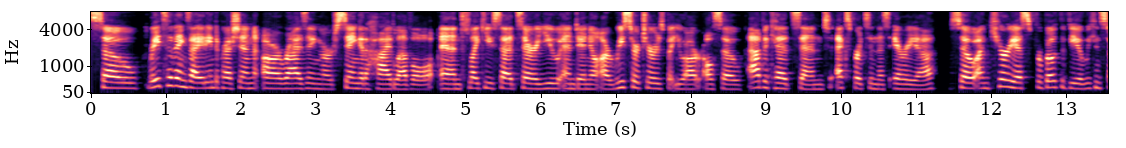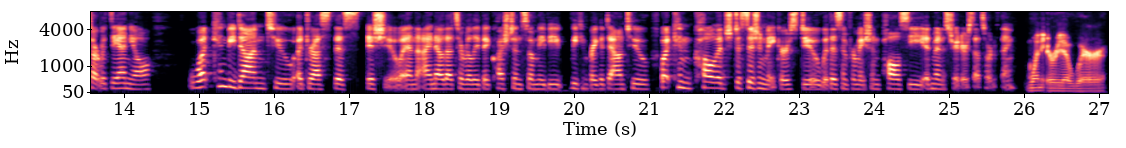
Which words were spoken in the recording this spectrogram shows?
So, rates of anxiety and depression are rising or staying at a high level. And, like you said, Sarah, you and Daniel are researchers, but you are also advocates and experts in this area. So, I'm curious for both of you, we can start with Daniel what can be done to address this issue? And I know that's a really big question, so maybe we can break it down to what can college decision makers do with this information, policy administrators, that sort of thing. One area where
